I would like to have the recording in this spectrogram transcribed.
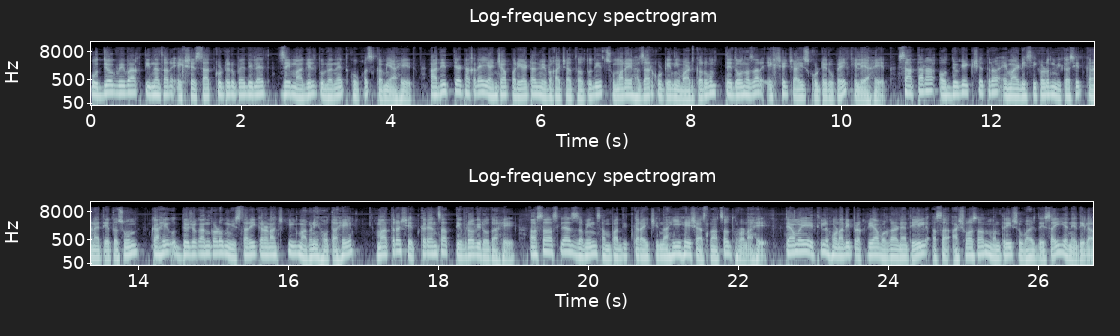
उद्योग विभाग तीन हजार एकशे सात कोटी रुपये दिलेत जे मागील तुलनेत खूपच कमी आहेत. आदित्य ठाकरे यांच्या पर्यटन विभागाच्या तरतुदीत सुमारे हजार कोटींनी वाढ करून ते दोन हजार एकशे चाळीस कोटी रुपये केले आहेत. सातारा औद्योगिक क्षेत्र एमआयडीसीकडून विकसित करण्यात येत असून काही उद्योजकांकडून विस्तारीकरणाची मागणी होत आहे. मात्र शेतकऱ्यांचा तीव्र विरोध आहे असं असल्यास जमीन संपादित करायची नाही हे शासनाचं धोरण आहे. त्यामुळे येथील होणारी प्रक्रिया वगळण्यात येईल असं आश्वासन मंत्री सुभाष देसाई यांनी दिलं.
